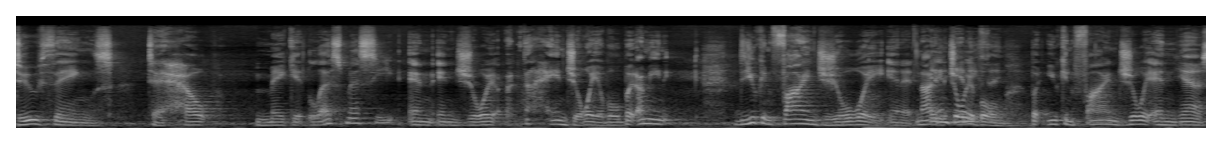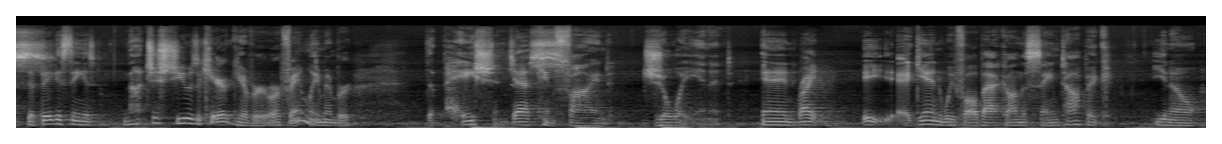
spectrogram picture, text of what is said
do things to help make it less messy and enjoy not enjoyable but i mean you can find joy in it not In enjoyable anything. but you can find joy and Yes. the biggest thing is not just you as a caregiver or a family member the patient Yes. can find joy in it and Right. i- again we fall back on the same topic you know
